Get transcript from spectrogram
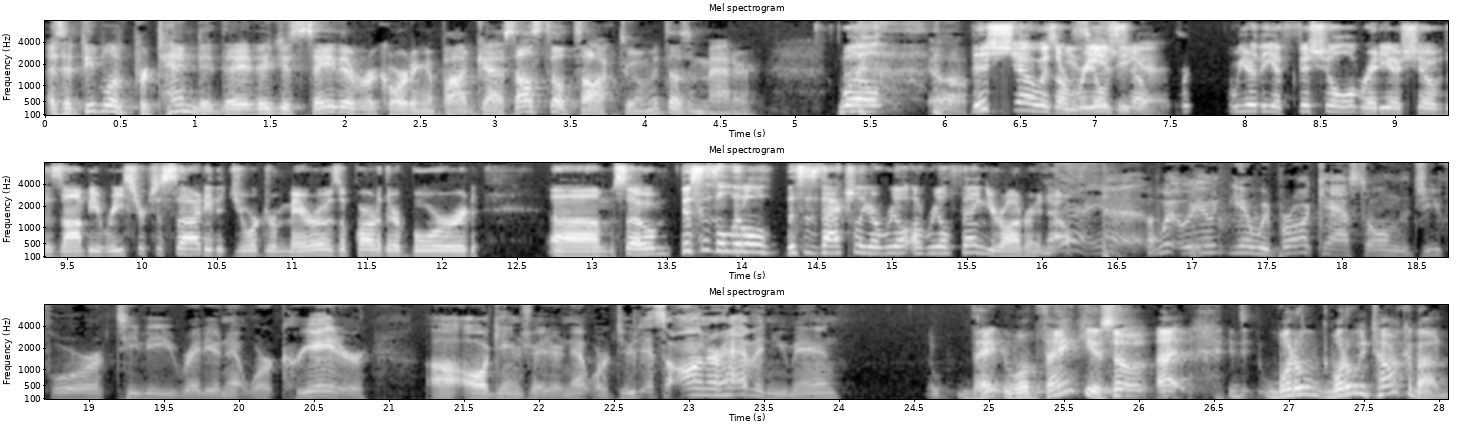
I said people have pretended. They they just say they're recording a podcast. I'll still talk to them. It doesn't matter. Well, Oh. this show is a He's real show. guys. We are the official radio show of the Zombie Research Society. That George Romero is a part of their board. Um, so this is a little. This is actually a real a real thing you're on right now. Yeah, we, we, you know, we broadcast on the G4 TV radio network, creator, uh, All Games Radio Network. Dude, it's an honor having you, man. They, well, thank you. So, uh, what do what do we talk about?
